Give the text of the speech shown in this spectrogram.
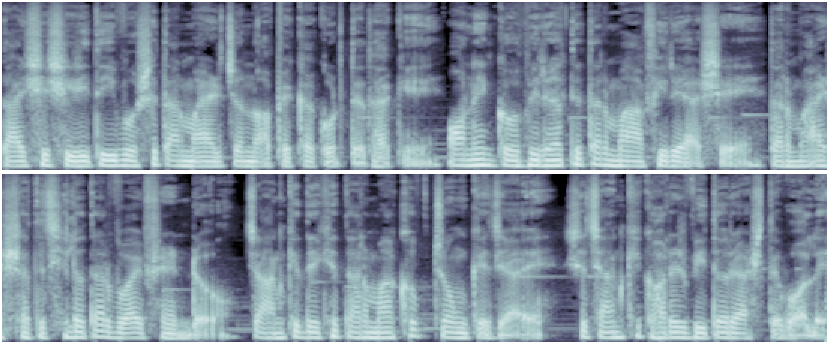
তাই সে সিঁড়িতেই বসে তার মায়ের জন্য অপেক্ষা করতে থাকে। অনেক গভীর রাতে তার মা ফিরে আসে। তার মায়ের সাথে ছিল তার বয়ফ্রেন্ডও চানকে দেখে তার মা খুব চমকে যায়। সে চানকে ঘরের ভিতরে আসতে বলে।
